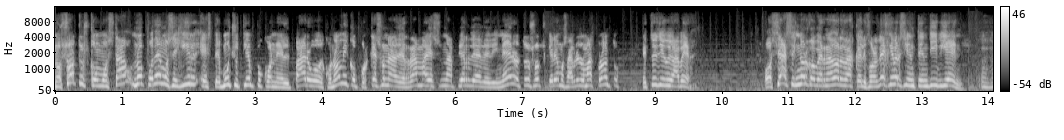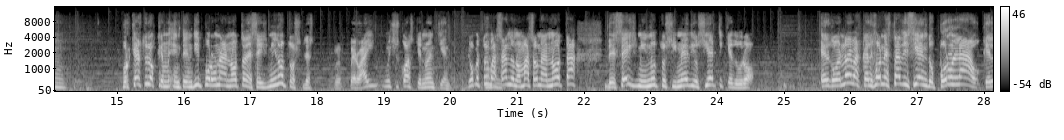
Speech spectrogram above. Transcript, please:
nosotros como Estado no podemos seguir este, mucho tiempo con el paro económico porque es una derrama, es una pérdida de dinero, entonces nosotros queremos abrirlo más pronto. Entonces digo, a ver, o sea, señor gobernador de Baja California, deje ver si entendí bien, porque esto es lo que entendí por una nota de seis minutos. Pero hay muchas cosas que no entiendo. Yo me estoy basando nomás a una nota de seis minutos y medio, siete que duró. El gobernador de Baja California está diciendo, por un lado, que,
